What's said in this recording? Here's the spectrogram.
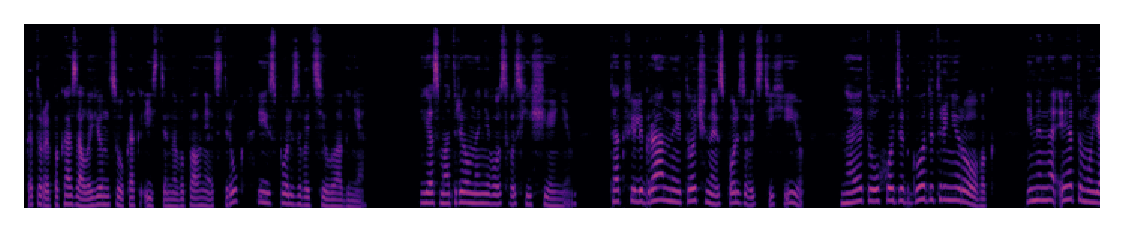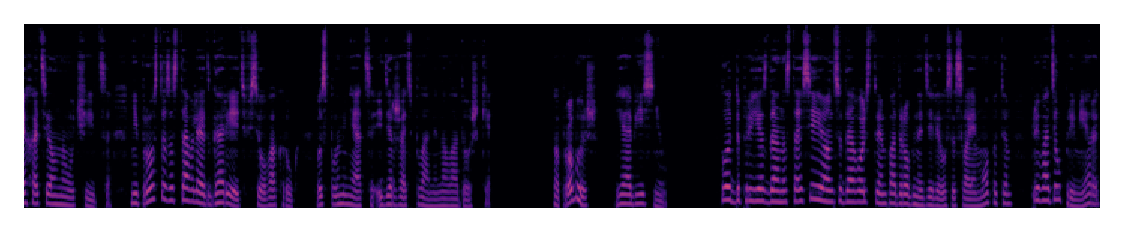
которая показала юнцу, как истинно выполнять трюк и использовать силу огня. Я смотрел на него с восхищением. Так филигранно и точно использовать стихию. На это уходят годы тренировок. Именно этому я хотел научиться, не просто заставлять гореть все вокруг, воспламеняться и держать пламя на ладошке. Попробуешь? Я объясню. Вплоть до приезда Анастасии он с удовольствием подробно делился своим опытом, приводил примеры,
